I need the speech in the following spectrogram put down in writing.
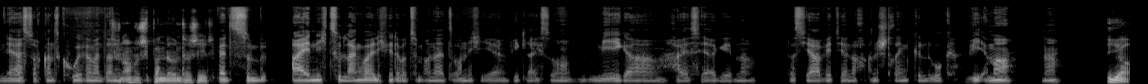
Ja, ist doch ganz cool, wenn man Schon auch dann, ein spannender Unterschied. wenn es zum einen nicht zu langweilig wird, aber zum anderen jetzt auch nicht irgendwie gleich so mega heiß hergeht. Ne? Das Jahr wird ja noch anstrengend genug, wie immer. Ne? Ja,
